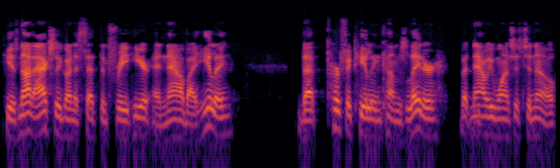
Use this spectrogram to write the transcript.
He is not actually going to set them free here and now by healing. That perfect healing comes later, but now he wants us to know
